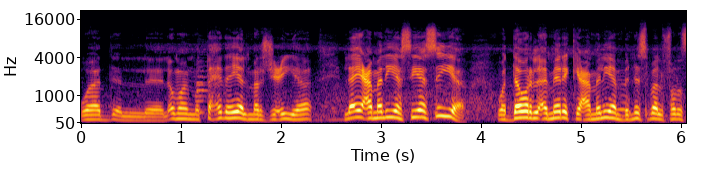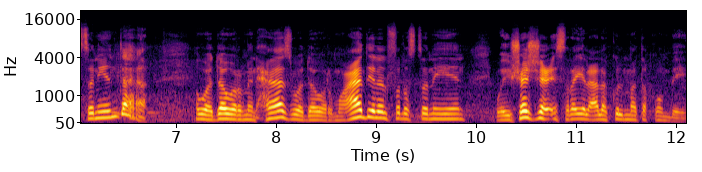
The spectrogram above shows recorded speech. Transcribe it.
والأمم المتحدة هي المرجعية لأي عملية سياسية. والدور الأمريكي عمليا بالنسبة للفلسطينيين انتهى. هو دور منحاز ودور معادي للفلسطينيين ويشجع إسرائيل على كل ما تقوم به.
